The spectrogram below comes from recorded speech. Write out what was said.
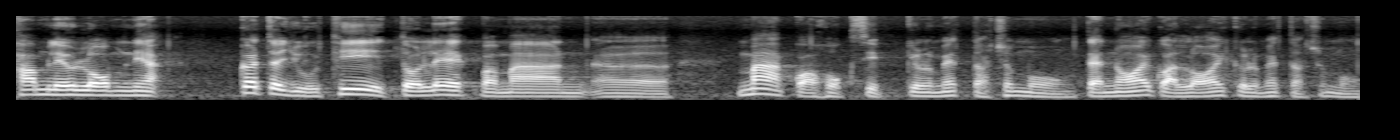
ความเร็วลมเนี่ยก็จะอยู่ที่ตัวเลขประมาณเอ่อมากกว่า 60 กิโลเมตรต่อชั่วโมง แต่น้อยกว่า 100 กิโลเมตรต่อชั่วโมง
